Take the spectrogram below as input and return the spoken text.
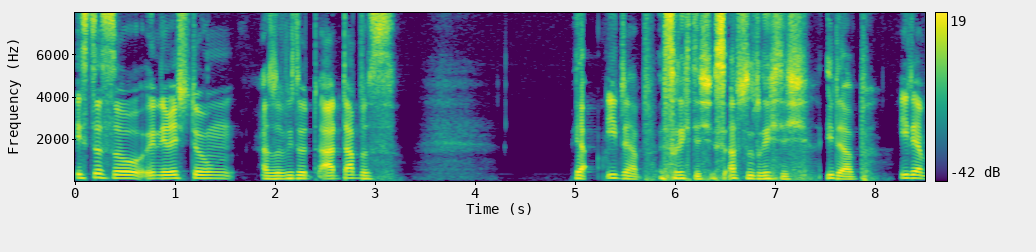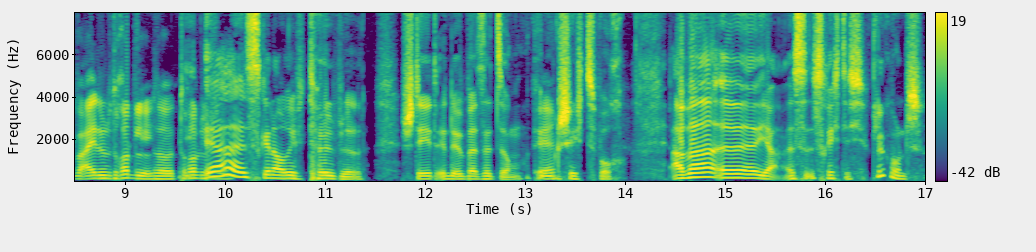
Ist das so in die Richtung, also wie so Art Dabbes? Ja. Idab. Ist richtig, ist absolut richtig. Idab. Idab, ey, du Trottel. So Trottel. Ja, ist genau richtig. Tölpel steht in der Übersetzung Okay. im Geschichtsbuch. Aber äh, ja, es ist richtig. Glückwunsch.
